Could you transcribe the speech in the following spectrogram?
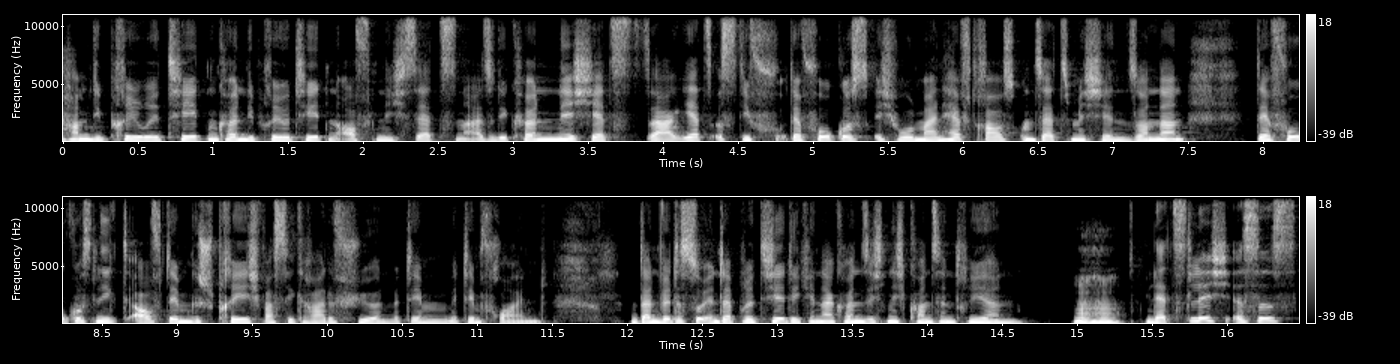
haben die Prioritäten, können die Prioritäten oft nicht setzen. Also die können nicht jetzt sagen, jetzt ist die, der Fokus, ich hole mein Heft raus und setze mich hin, sondern der Fokus liegt auf dem Gespräch, was sie gerade führen mit dem, mit dem Freund. Und dann wird es so interpretiert, die Kinder können sich nicht konzentrieren. Mhm. Letztlich ist es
